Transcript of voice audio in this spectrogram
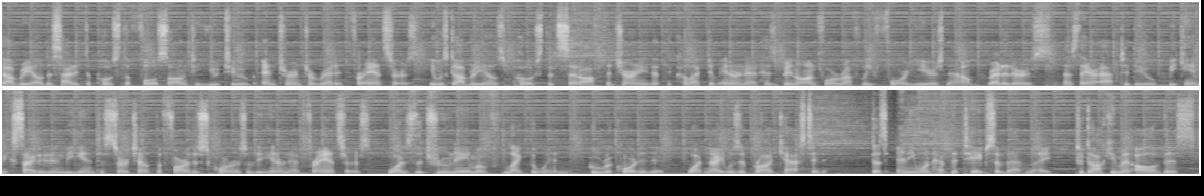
Gabriel decided to post the full song to YouTube and turn to Reddit for answers. It was Gabriel's post that set off the journey that the collective internet has been on for roughly four years now. Redditors, as they are apt to do, became excited and began to search out the farthest corners of the internet for answers. What is the true name of Like the Wind? Who recorded it? What night was it broadcasted? Does anyone have the tapes of that night? To document all of this,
